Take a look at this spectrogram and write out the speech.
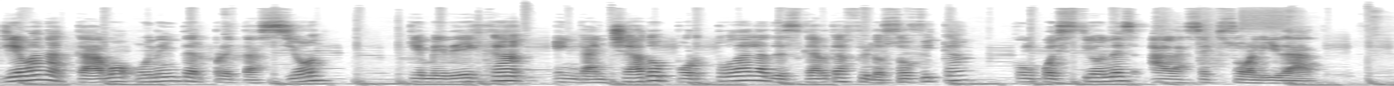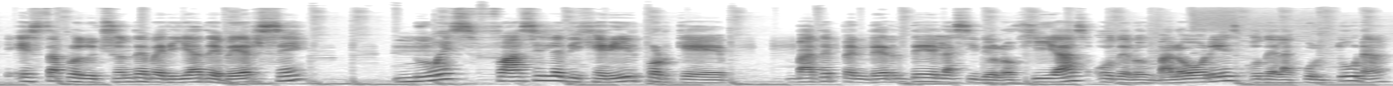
llevan a cabo una interpretación que me deja enganchado por toda la descarga filosófica con cuestiones a la sexualidad. Esta producción debería de verse. No es fácil de digerir porque va a depender de las ideologías o de los valores o de la cultura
